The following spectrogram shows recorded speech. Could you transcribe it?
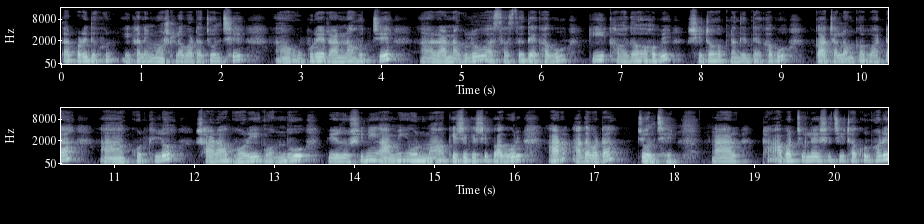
তারপরে দেখুন, এখানে মশলা বাটা চলছে। উপরে রান্না হচ্ছে। রান্নাগুলোও আস্তে আস্তে দেখাবো। কি খাওয়া দাওয়া হবে সেটাও আপনাদের দেখাবো। কাঁচা লঙ্কা বাটা করল সারা ঘরে গন্ধ, প্রিয়দর্শিনী, আমি, ওর মা কেসে কেসে পাগল, আর আদা বাটা চলছে। আর আবার চলে এসেছি ঠাকুর ঘরে।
